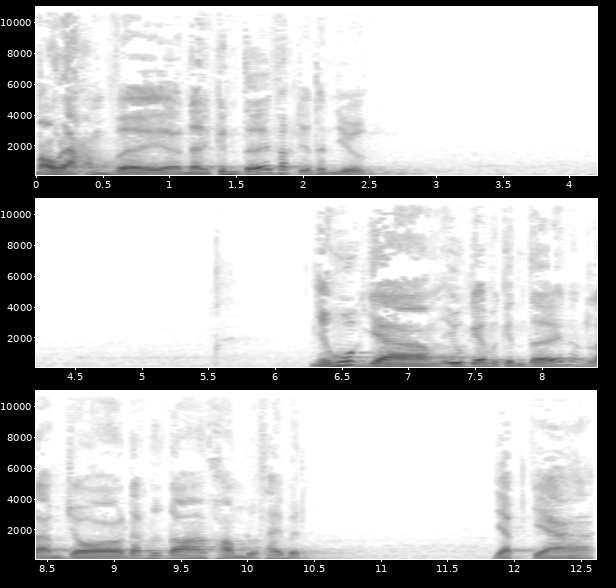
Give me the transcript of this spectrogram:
bảo đảm về nền kinh tế phát triển thịnh vượng những quốc gia yếu kém về kinh tế nó làm cho đất nước đó không được thái bình giặc giả,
